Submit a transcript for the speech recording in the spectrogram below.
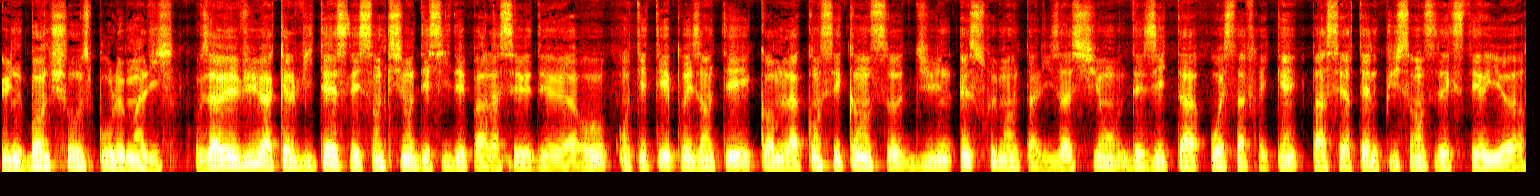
une bonne chose pour le Mali. Vous avez vu à quelle vitesse les sanctions décidées par la CEDEAO ont été présentées comme la conséquence d'une instrumentalisation des États ouest-africains par certaines puissances extérieures,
